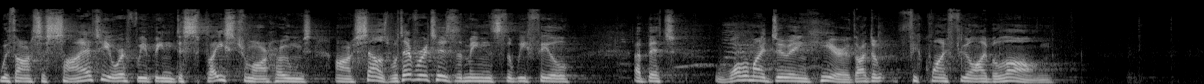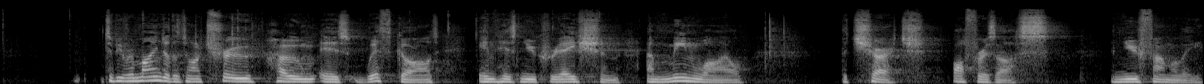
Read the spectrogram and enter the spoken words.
with our society or if we've been displaced from our homes ourselves, whatever it is that means that we feel a bit, what am I doing here that I don't quite feel I belong? To be reminded that our true home is with God in His new creation, and meanwhile, the church offers us a new family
